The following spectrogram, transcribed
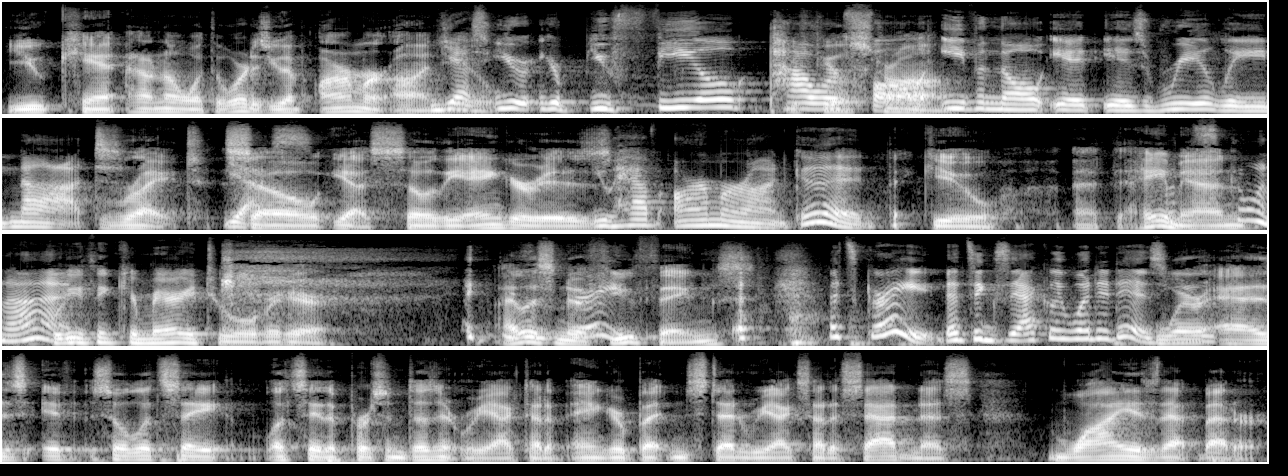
you can't i don't know what the word is you have armor on Yes, you you're, you're you feel powerful, strong. even though it is really not. right Yes. so yes so the anger is You have armor on. Good. Thank you. Uh, hey, man. going on? Who do you think you're married to over here? I listen to a few things. That's great. That's exactly what it is. Whereas, if so, let's say let's say the person doesn't react out of anger, but instead reacts out of sadness. Why is that better?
